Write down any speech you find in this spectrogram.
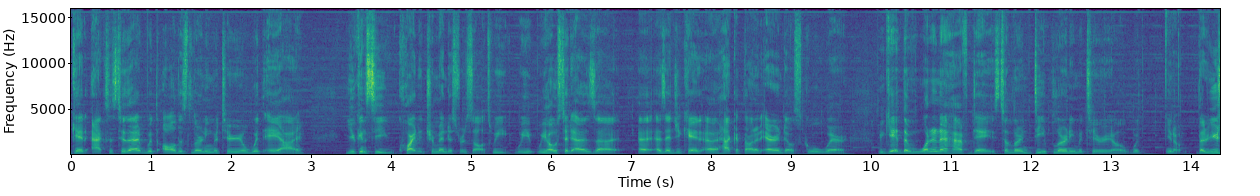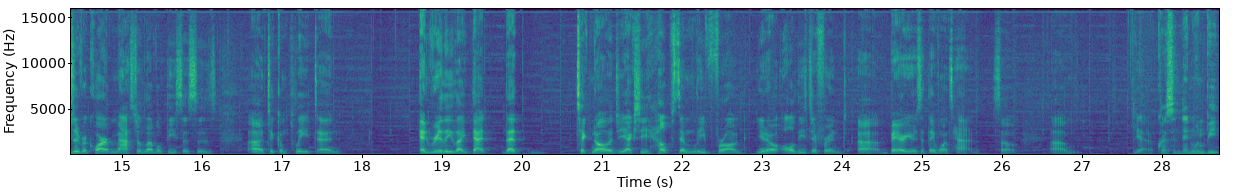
get access to that with all this learning material with AI, you can see quite a tremendous results. We, we, we hosted as, a, as Educare a hackathon at Arundel School where we gave them one and a half days to learn deep learning material with, you know, that usually require master level theses uh, to complete. And, and really like that, that technology actually helps them leapfrog, you know, all these different uh, barriers that they once had. So, um, yeah. Question then would be,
